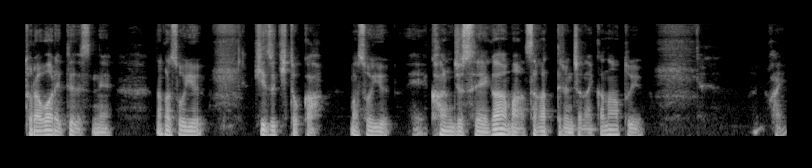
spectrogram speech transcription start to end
とらわれてですね、なんかそういう気づきとか、まあそういう、感受性が、まあ下がってるんじゃないかなという。はい。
